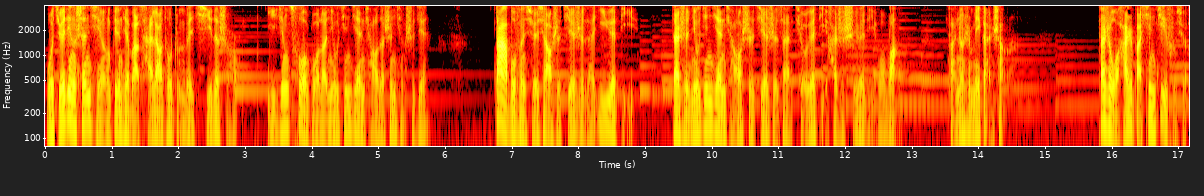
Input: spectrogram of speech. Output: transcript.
我决定申请，并且把材料都准备齐的时候，已经错过了牛津、剑桥的申请时间。大部分学校是截止在一月底。但是牛津、剑桥是截止在九月底还是十月底，我忘了，反正是没赶上。但是我还是把信寄出去了，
